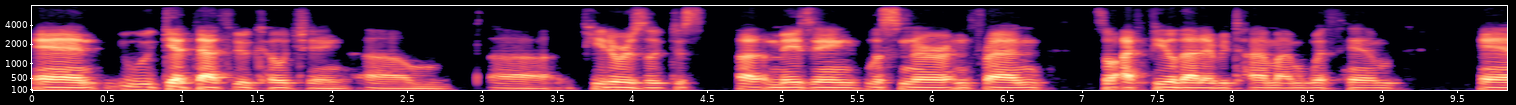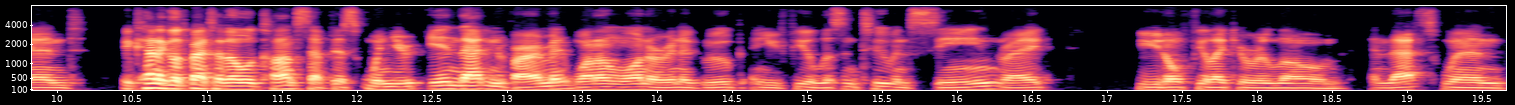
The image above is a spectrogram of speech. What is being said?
And we get that through coaching. Um, uh, Peter is a, just an amazing listener and friend. So I feel that every time I'm with him. And it kind of goes back to the old concept is when you're in that environment one on one or in a group and you feel listened to and seen right you don't feel like you're alone. And that's when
